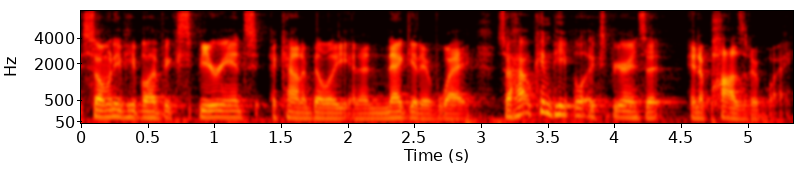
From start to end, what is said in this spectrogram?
so many people have experienced accountability in a negative way. So, how can people experience it in a positive way?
